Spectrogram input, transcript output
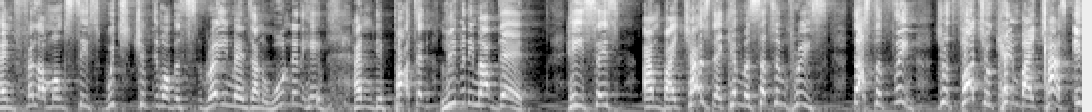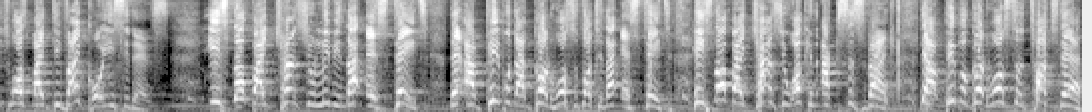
and fell amongst thieves, which stripped him of his raiment and wounded him and departed, leaving him half dead. He says, and by chance there came a certain priest. That's the thing. You thought you came by chance. It was by divine coincidence. It's not by chance you live in that estate. There are people that God wants to touch in that estate. It's not by chance you work in Access Bank. There are people God wants to touch there.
